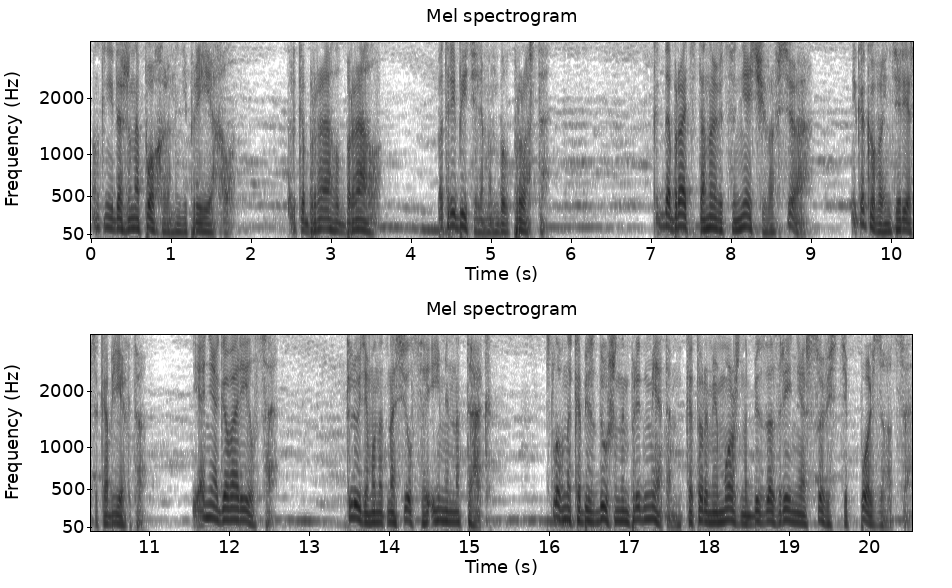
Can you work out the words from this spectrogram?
Он к ней даже на похороны не приехал. Только брал, брал. Потребителем он был просто. Когда брать становится нечего, все. Никакого интереса к объекту. Я не оговорился. К людям он относился именно так. Словно к обездушенным предметам, которыми можно без зазрения совести пользоваться.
